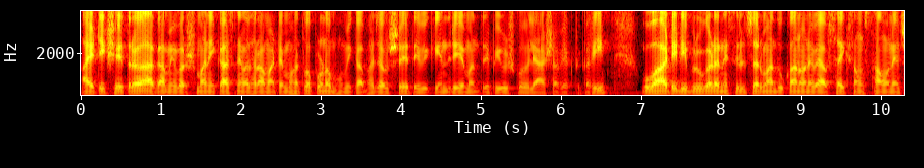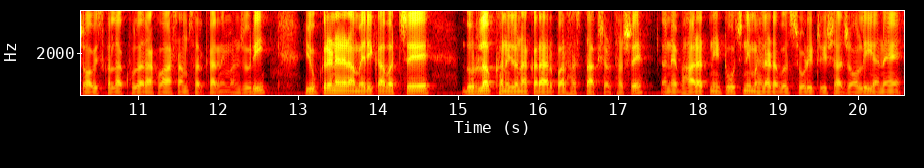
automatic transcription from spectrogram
આઈટી ક્ષેત્ર આગામી વર્ષમાં નિકાસને વધારવા માટે મહત્વપૂર્ણ ભૂમિકા ભજવશે તેવી કેન્દ્રીય મંત્રી પિયુષ ગોયલે આશા વ્યક્ત કરી. ગુવાહાટી, ડિબ્રુગઢ અને સિલચરમાં દુકાનો અને વ્યાવસાયિક સંસ્થાઓને ચોવીસ કલાક ખુલ્લા રાખવા આસામ સરકારની મંજૂરી. યુક્રેન અને અમેરિકા વચ્ચે દુર્લભ ખનિજોના કરાર પર હસ્તાક્ષર થશે અને ભારતની ટોચની મહિલા ડબલ્સ જોડી ટ્રીશા જોલી અને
